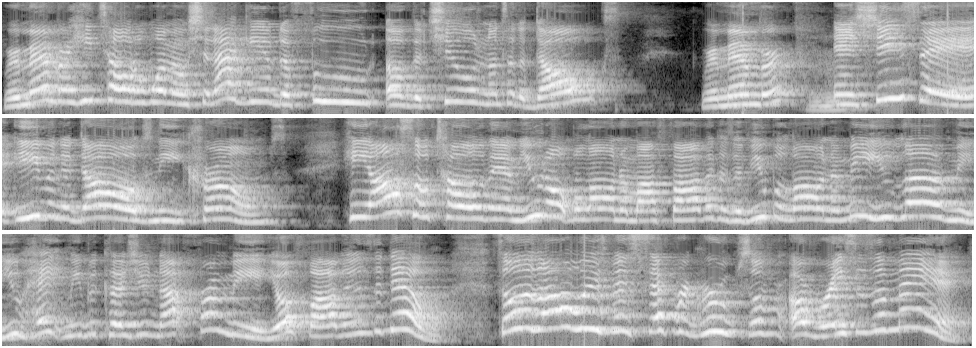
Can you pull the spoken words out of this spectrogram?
remember he told a woman, Should I give the food of the children unto the dogs? Remember? Mm-hmm. And she said, Even the dogs need crumbs. He also told them, You don't belong to my father, because if you belong to me, you love me. You hate me because you're not from me, and your father is the devil. So there's always been separate groups of, of races of man.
